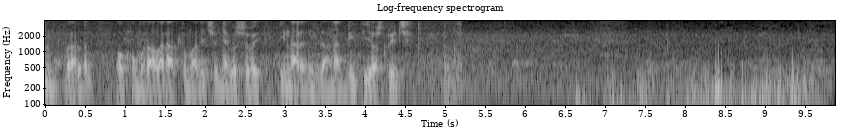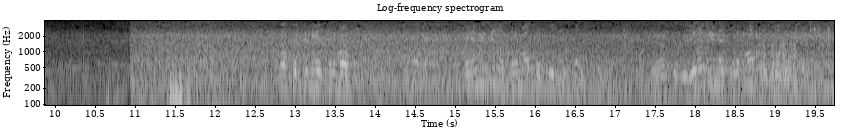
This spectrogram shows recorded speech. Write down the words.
pardon, oko murala Ratka Mladića u Njegoševoj i narednih dana biti još priče. Ама пък и е, ми е срамота. Мене ми била срамота тук да знам. Била ми ме срамота тук да знам.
